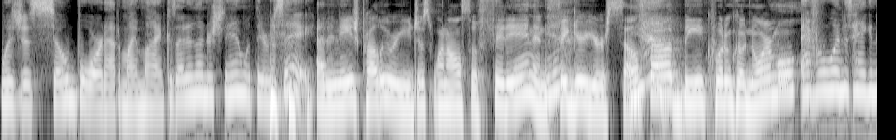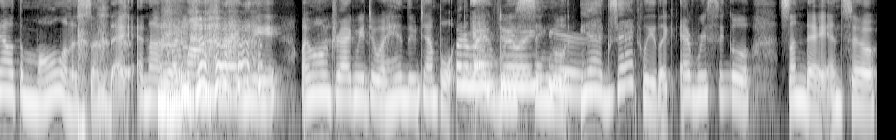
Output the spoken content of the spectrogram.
was just so bored out of my mind because I didn't understand what they were saying. At an age probably where you just want to also fit in and figure yourself out, be quote unquote normal. everyone is hanging out at the mall on a Sunday, and I, my mom dragged me. My mom dragged me to a Hindu temple every single here? yeah, exactly, like every single Sunday. And so,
